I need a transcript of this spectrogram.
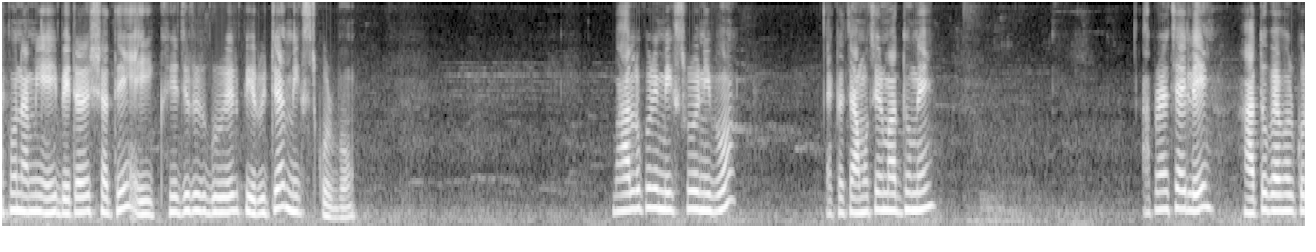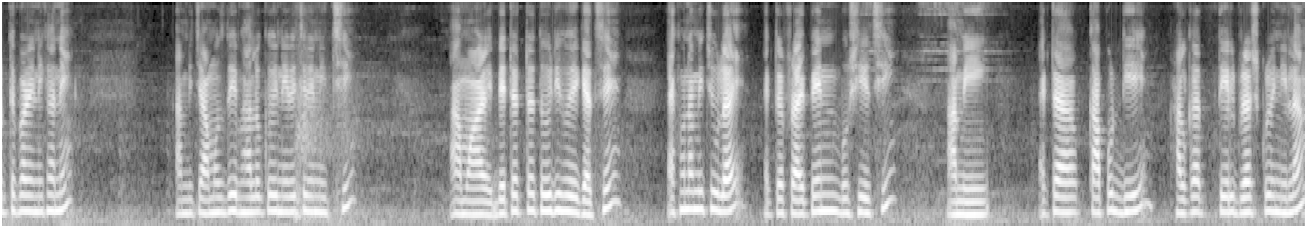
এখন আমি এই বেটারের সাথে এই খেজুরের গুড়ের পিউরিটা মিক্সড করব। ভালো করে মিক্স করে নিব একটা চামচের মাধ্যমে। আপনারা চাইলে হাতও ব্যবহার করতে পারেন এখানে। আমি চামচ দিয়ে ভালো করে নেড়ে চেড়ে নিচ্ছি। আমার বেটারটা তৈরি হয়ে গেছে। এখন আমি চুলায় একটা ফ্রাই প্যান বসিয়েছি। আমি একটা কাপড় দিয়ে হালকা তেল ব্রাশ করে নিলাম।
